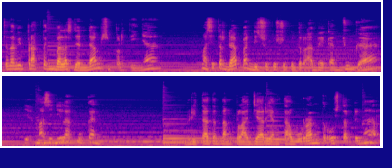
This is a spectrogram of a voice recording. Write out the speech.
tetapi praktek balas dendam sepertinya masih terdapat di suku-suku terabaikan juga, ya masih dilakukan. Berita tentang pelajar yang tawuran terus terdengar.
